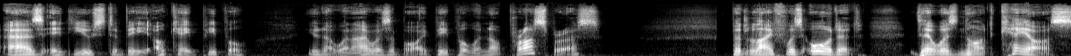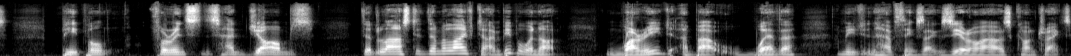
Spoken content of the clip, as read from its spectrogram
as it used to be. Okay, people you know, when I was a boy, people were not prosperous, but life was ordered. There was not chaos. People, for instance, had jobs that lasted them a lifetime. People were not worried about whether, I mean, you didn't have things like zero hours contracts.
